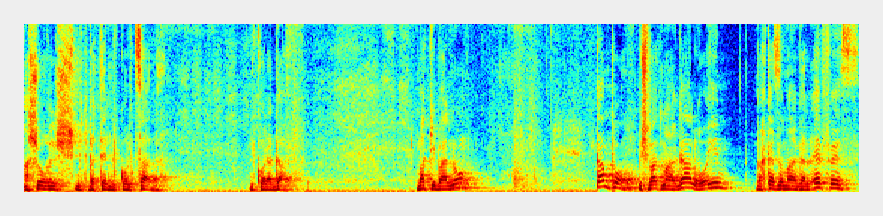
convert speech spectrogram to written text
השורש מתבטל מכל צד, מכל אגף. מה קיבלנו? גם פה, בשבט מעגל, רואים, מרכז המעגל 0,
